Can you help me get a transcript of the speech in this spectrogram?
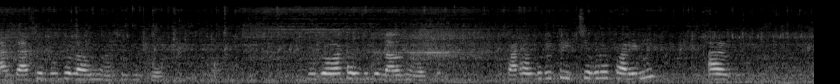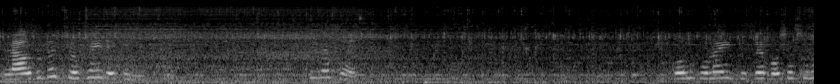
আর গাছে দুটো লাউ ধরেছে, দুটো। দুটো কাঁঠাল দুটো লাউ ধরেছে। কাঁঠাল দুটো তো ইচ্ছে করে পারিনি, আর লাউ দুটো চোখেই দেখিনি। ঠিক আছে? কোন কোনায় ঢুকে বসেছিল?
